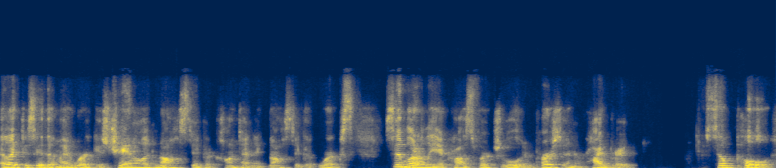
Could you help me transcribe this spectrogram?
I like to say that my work is channel agnostic or content agnostic. It works similarly across virtual, in person, or hybrid. So pull.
